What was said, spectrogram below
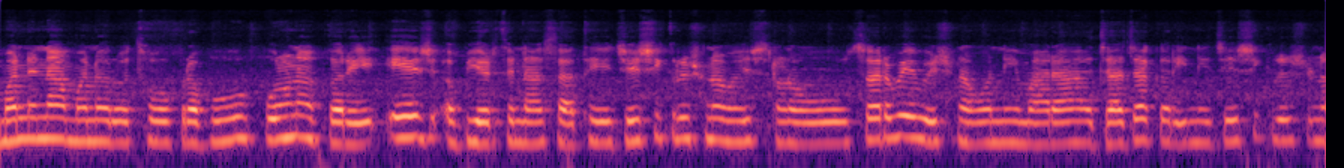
મનના મનોરથો પ્રભુ પૂર્ણ કરે એ જ અભ્યર્થના સાથે જય શ્રી કૃષ્ણ વૈષ્ણવો. સર્વે વૈષ્ણવોને મારા જાજા કરીને જય શ્રી કૃષ્ણ.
